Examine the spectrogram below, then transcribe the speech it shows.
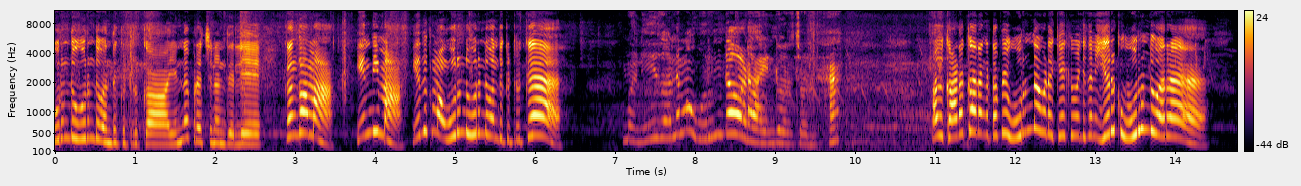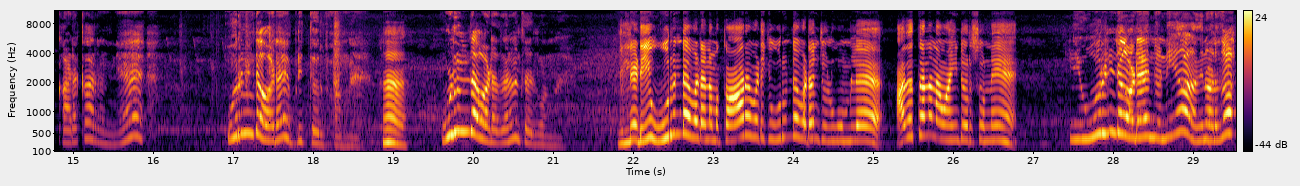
உருண்டு உருண்டு வந்துக்கிட்டு இருக்கா? என்ன பிரச்சனைன்னு தெரியலையே. கங்காம்மா எந்திம்மா எதுக்கும்மா உருண்டு உருண்டு வந்துக்கிட்டு இருக்க? அம்மா நீ சொன்னமா உருண்டை வடை வாங்கிட்டு வர சொன்னேன் அது கடைக்காரங்கிட்ட போய் உருண்டை வடை கேட்க வேண்டியதானே எதுக்கு உருண்டு வர? கடைக்காரன்னு உருண்டை வடை எப்படி தருவாங்க? உளுந்த வடை தானே தருவாங்க. இல்லடி உருண்டை வடை நம்ம கார வடைக்கு உருண்டை வடைன்னு சொல்லுவோம்ல. அதைத்தானே நான் வாங்கிட்டு வர சொன்னேன். நீ உருண்டை வடைன்னு சொன்னியா அதனால தான்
